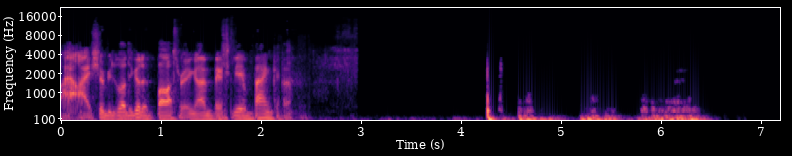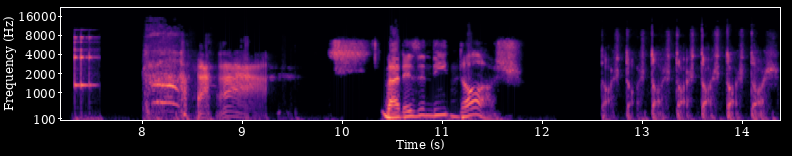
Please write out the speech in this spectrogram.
I, I should be bloody good at bartering. I'm basically a banker. That is indeed Dosh. Dosh, dosh, dosh, dosh, dosh, dosh, dosh.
